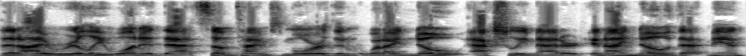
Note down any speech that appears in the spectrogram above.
that I really wanted that sometimes more than what I know actually mattered. And I know that, man,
